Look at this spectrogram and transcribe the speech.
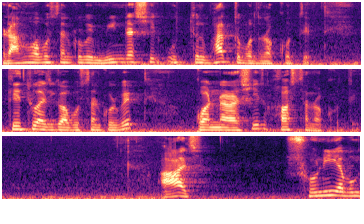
রাহু অবস্থান করবে মীন রাশির উত্তর ভাদ্রপদ নক্ষত্রে। কেতু আজকে অবস্থান করবে কন্যা রাশির হস্তা নক্ষত্রে। আজ শনি এবং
